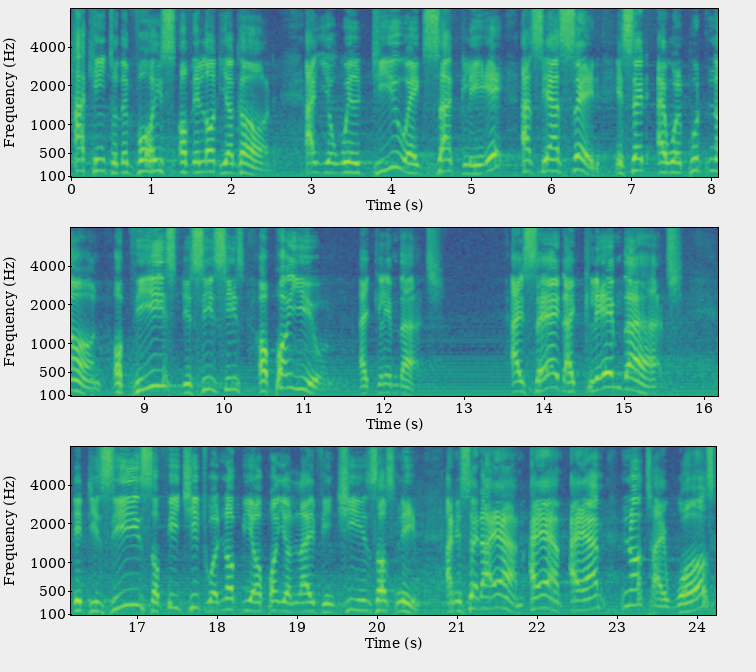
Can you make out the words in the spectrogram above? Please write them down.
hearken to the voice of the Lord your God. And you will do exactly as he has said. He said, I will put none of these diseases upon you. I claim that. I said, I claim that. The disease of Egypt will not be upon your life in Jesus' name. And he said, I am, I am, I am, not I was,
